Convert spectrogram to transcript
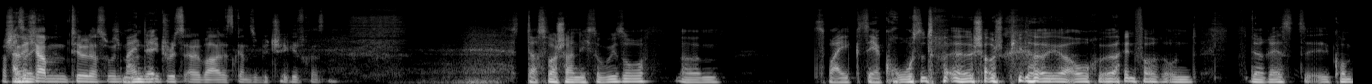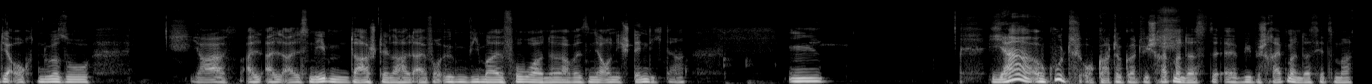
Wahrscheinlich also, haben Tilda Swinton ich mein, und Idris Elba das ganze Budget gefressen. Das wahrscheinlich sowieso. Ähm, zwei sehr große äh, Schauspieler ja auch äh, einfach und der Rest äh, kommt ja auch nur so ja, all, all, als Nebendarsteller halt einfach irgendwie mal vor, ne? aber sind ja auch nicht ständig da. Mhm. Ja, oh gut. Oh Gott, oh Gott, wie schreibt man das? Äh, wie beschreibt man das jetzt mal?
